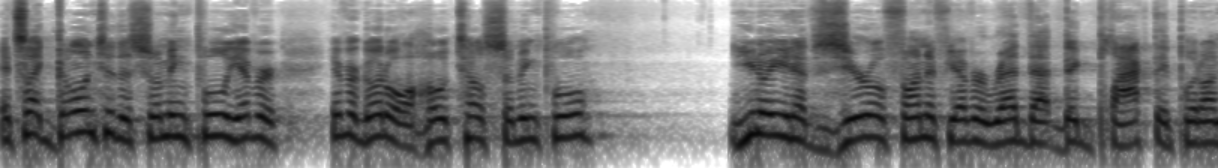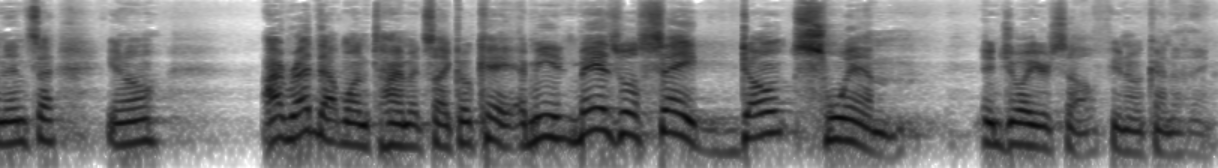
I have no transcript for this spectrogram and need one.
It's like going to the swimming pool. You ever, you ever go to a hotel swimming pool? You know you'd have zero fun if you ever read that big plaque they put on inside, you know? I read that one time. It's like, okay, I mean, may as well say, don't swim, enjoy yourself, you know, kind of thing.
